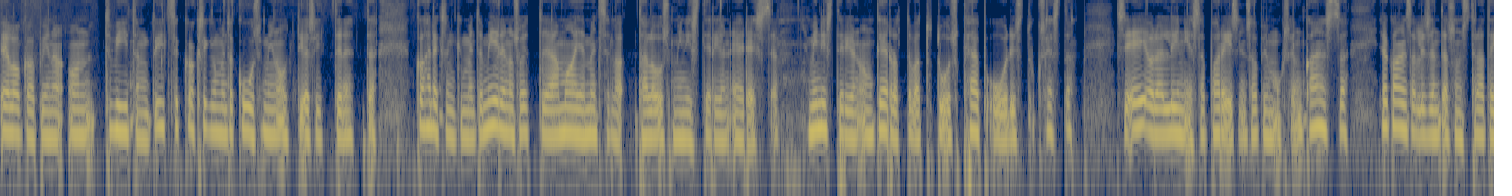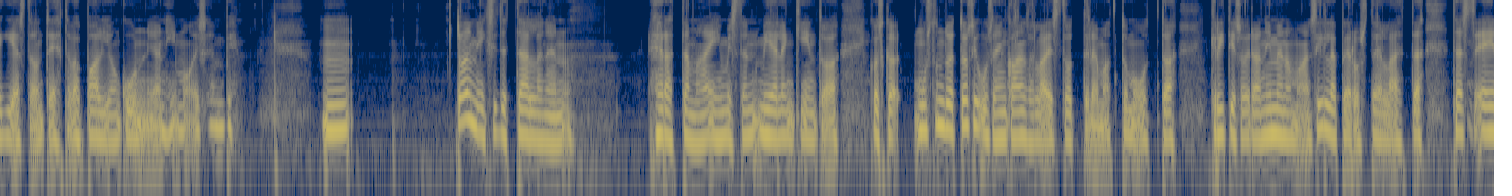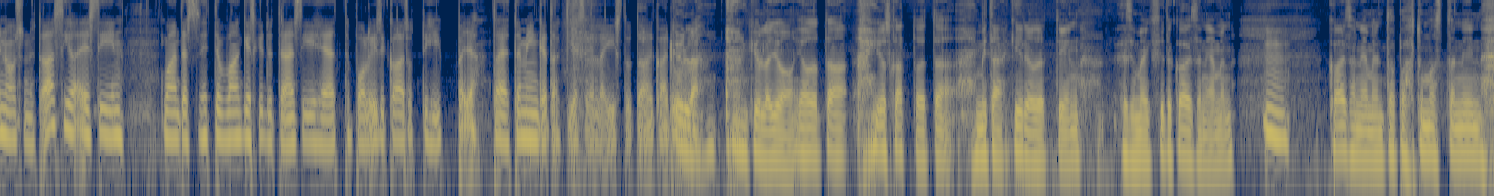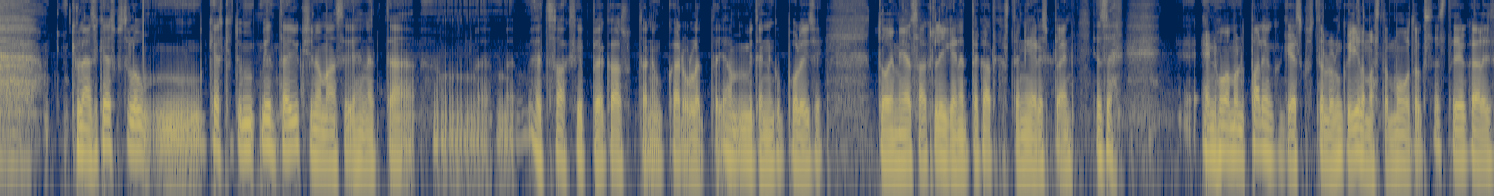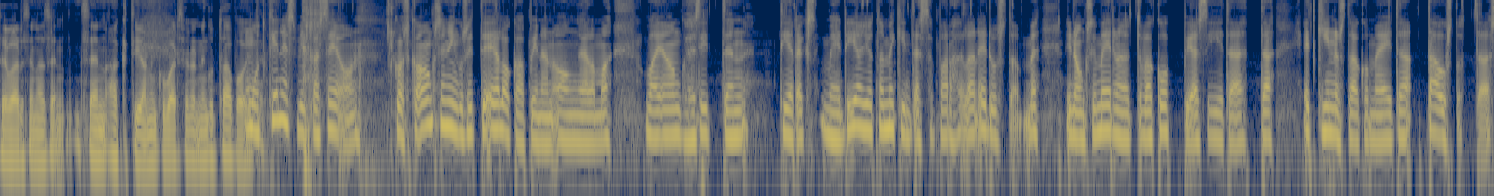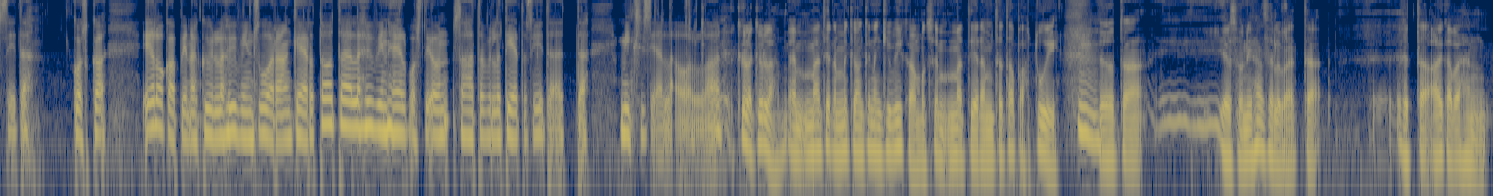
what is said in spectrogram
Elokapina on twiitannut itse 26 minuuttia sitten, että 80 mielenosoittajaa maa- ja metsätalousministeriön edessä. Ministeriön on kerrottava totuus CAP-uudistuksesta. Se ei ole linjassa Pariisin sopimuksen kanssa ja kansallisen tason strategiasta on tehtävä paljon kunnianhimoisempi. Mm, toimiiko sitten tällainen herättämään ihmisten mielenkiintoa, koska musta tuntuu, että tosi usein kansalaistottelemattomuutta kritisoidaan nimenomaan sillä perusteella, että tässä ei nouse nyt asia esiin, vaan tässä sitten vaan keskitytään siihen, että poliisi kaasutti hippejä tai että minkä takia siellä istutaan kadulla. Kyllä, kyllä joo. Ja tota, jos katsoo, että mitä kirjoitettiin esimerkiksi siitä Kaisaniemen mm. Kaisaniemen tapahtumasta, niin Kyllä se keskustelu keskittyy miltei yksinomaan siihen, että, että saako hippejä kaasuttaa niin kadulle ja miten niin poliisi toimii ja saako liikennettä katkaista ja niin edespäin. Ja se, en huomannut paljonko keskustelua niin ilmastonmuutoksesta, joka oli se varsinaisen sen aktion niin varsinainen niin tavoite. Mutta kenes vika se on? Koska onko se niin kuin sitten elokapinan ongelma vai onko se sitten tiedäks media, jota mekin tässä parhaillaan edustamme, niin onko se meidän otettava koppia siitä, että, että kiinnostaako meitä taustottaa sitä – koska elokapina kyllä hyvin suoraan kertoo täällä. Hyvin helposti on saatavilla tieto siitä, että miksi siellä ollaan. Kyllä, kyllä. En, mä en tiedä, mikä on kenenkin vika, mutta se, mä tiedän, mitä tapahtui. Mm. Ja, tota, ja se on ihan selvää, että että aika vähän,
